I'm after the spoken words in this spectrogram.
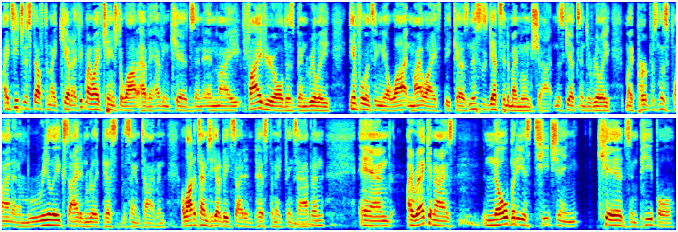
I teach this stuff to my kid. I think my life changed a lot having, having kids and, and my five year old has been really influencing me a lot in my life because this is, gets into my moonshot and this gets into really my purpose in this plan. And I'm really excited and really pissed at the same time. And a lot of times you got to be excited and pissed to make things happen. And I recognized nobody is teaching kids and people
